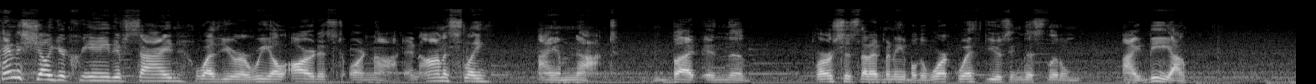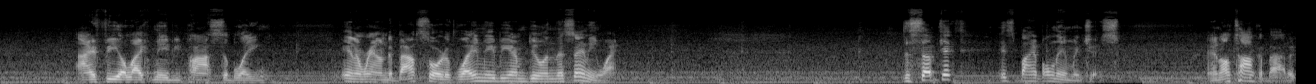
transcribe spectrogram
kind of show your creative side, whether you're a real artist or not. And honestly, I am not. But in the verses that I've been able to work with using this little idea, I feel like maybe possibly in a roundabout sort of way, maybe I'm doing this anyway. The subject is Bible images, and I'll talk about it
